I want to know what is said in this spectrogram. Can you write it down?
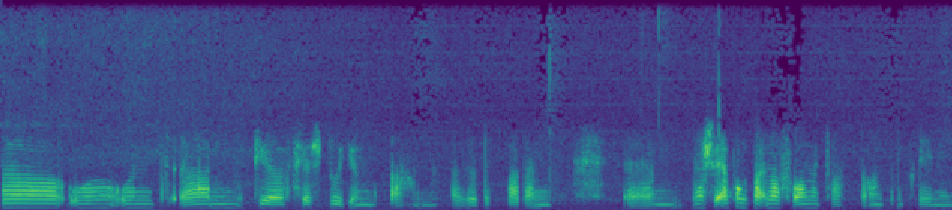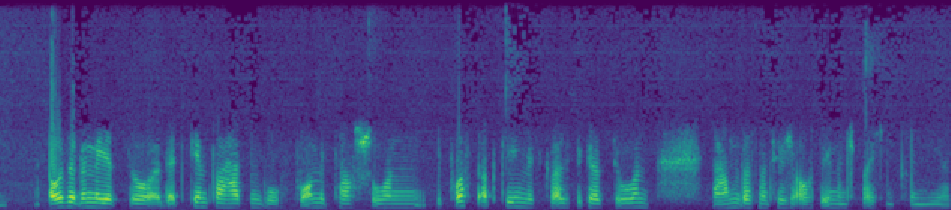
äh, und ähm, für, für Studiumsachen. Also das war dann, ähm, der Schwerpunkt war immer vormittags bei uns im Training. Außer wenn wir jetzt so Wettkämpfe hatten, wo vormittags schon die Post abging mit Qualifikation, da haben wir das natürlich auch dementsprechend trainiert.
